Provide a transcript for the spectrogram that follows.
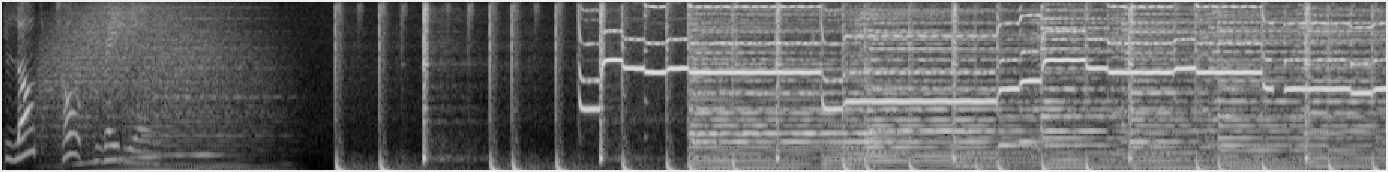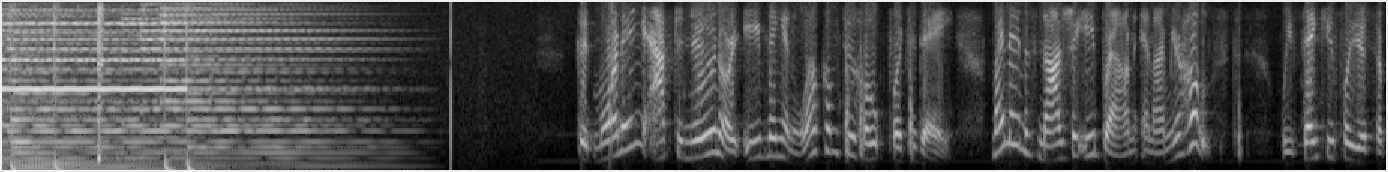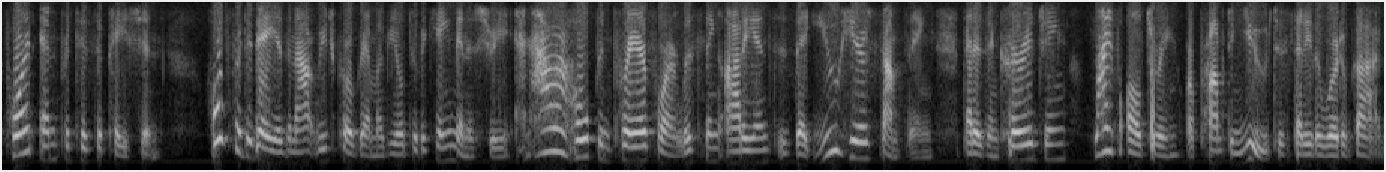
Blog Talk Radio. Good morning, afternoon, or evening, and welcome to Hope for Today. My name is Naja E. Brown, and I'm your host. We thank you for your support and participation. Hope for Today is an outreach program of Yield to the King Ministry, and our hope and prayer for our listening audience is that you hear something that is encouraging, life altering, or prompting you to study the Word of God.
